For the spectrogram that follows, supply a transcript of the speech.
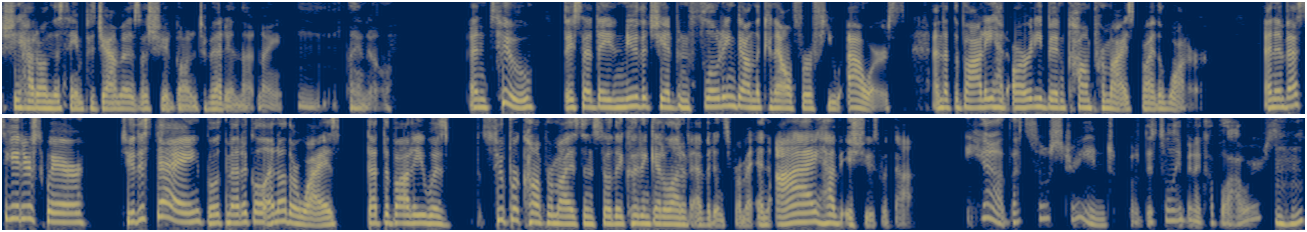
She had on the same pajamas as she had gone to bed in that night. Mm, I know. And two, they said they knew that she had been floating down the canal for a few hours and that the body had already been compromised by the water. And investigators swear to this day, both medical and otherwise, that the body was super compromised and so they couldn't get a lot of evidence from it. And I have issues with that. Yeah, that's so strange. Uh, It's only been a couple hours. Mhm.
